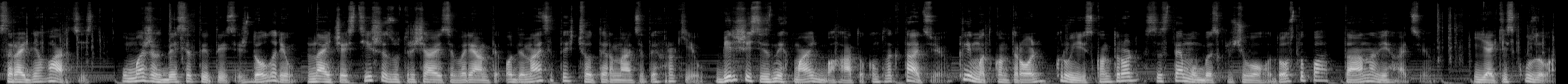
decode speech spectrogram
Середня вартість. У межах 10 тисяч доларів найчастіше зустрічаються варіанти 11-14 років. Більшість із них мають багато комплектацію: клімат-контроль, круїз-контроль, систему безключового доступу та навігацію. Якість кузова.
